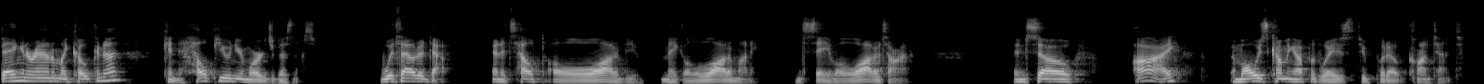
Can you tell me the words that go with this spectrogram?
banging around in my coconut can help you in your mortgage business without a doubt. And it's helped a lot of you make a lot of money and save a lot of time. And so I am always coming up with ways to put out content.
